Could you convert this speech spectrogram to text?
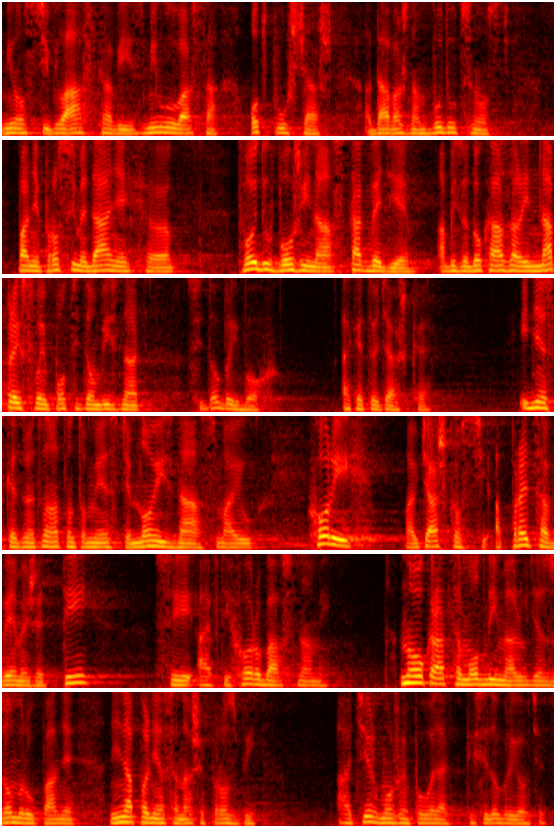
milostivý, láskavý, zmilúvaš sa, odpúšťaš a dávaš nám budúcnosť, Pane, prosíme, daj nech e, Tvoj duch Boží nás tak vedie, aby sme dokázali napriek svojim pocitom vyznať, si dobrý Boh, keď to je ťažké. I dnes, keď sme tu na tomto mieste, mnohí z nás majú chorých, majú ťažkosti a predsa vieme, že Ty si aj v tých chorobách s nami. Mnohokrát sa modlíme a ľudia zomrú, Pane, nenaplnia sa naše prozby. A tiež môžeme povedať, Ty si dobrý Otec.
